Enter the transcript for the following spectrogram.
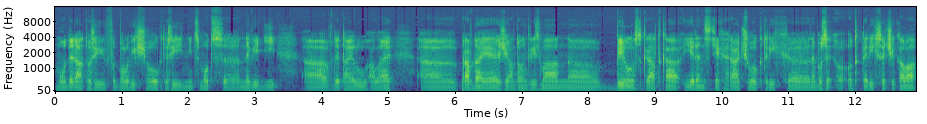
moderátoři fotbalových show, kteří nic moc e, nevědí v detailu, ale pravda je, že Anton Griezmann byl zkrátka jeden z těch hráčů, od kterých, e, nebo od kterých se čekala,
